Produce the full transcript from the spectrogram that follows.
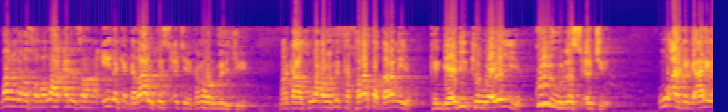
Nabigana sal allahu calay wasalam ciidanka gadaalu ka soco jiray kama hormari jirin markaasu waxa wey midka tabarta daran iyo kan gaadiidka waayey iyo kulli uu la soco jiray. Wuu arkay gaariga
